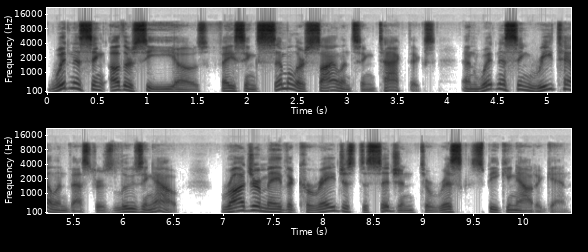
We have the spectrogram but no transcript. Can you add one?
Witnessing other CEOs facing similar silencing tactics and witnessing retail investors losing out, Roger made the courageous decision to risk speaking out again.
